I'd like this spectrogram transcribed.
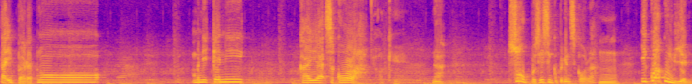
tak ibarat no menikah ini kayak sekolah. oke Nah, sopo sih sing kepengin sekolah? Hmm. Iku aku mbiyen.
